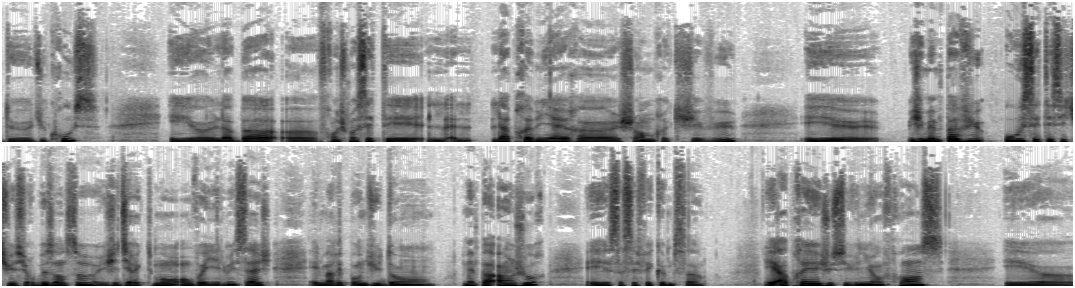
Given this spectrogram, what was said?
du Crous. Et euh, là-bas, franchement, c'était la, la première chambre que j'ai vue. Et j'ai même pas vu où c'était situé sur Besançon. J'ai directement envoyé le message. Elle m'a répondu dans même pas un jour, et ça s'est fait comme ça. Et après, je suis venue en France et euh,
